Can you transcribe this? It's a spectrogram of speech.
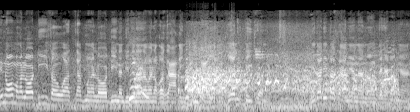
You know, mga Lodi, so what's up mga Lodi? Nandito na naman ako sa aking pambayang Shell Station. Dito, dito sa ano yan, ano, ang Teheran yan.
